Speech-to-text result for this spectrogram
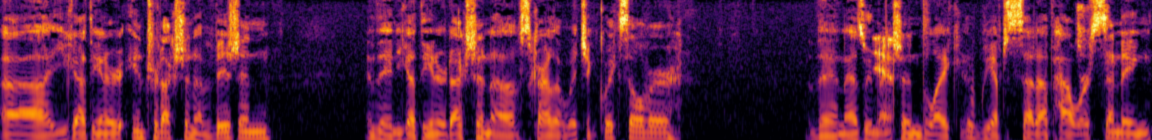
uh, you got the inter- introduction of Vision, and then you got the introduction of Scarlet Witch and Quicksilver. Then, as we Yeah. mentioned, like we have to set up how we're sending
